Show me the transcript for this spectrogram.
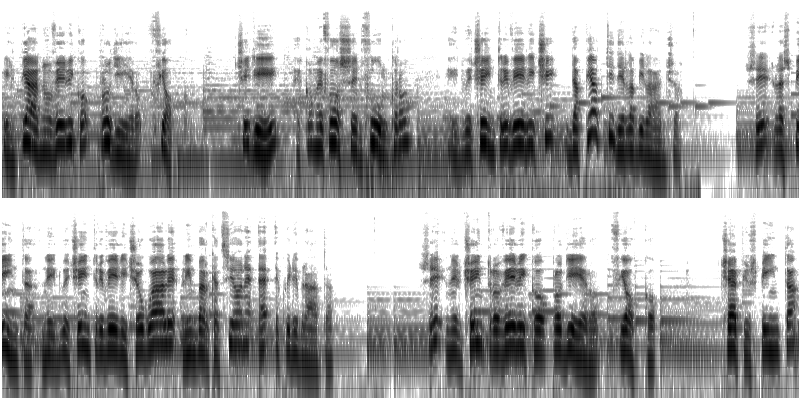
e il piano velico prodiero, fiocco. CD è come fosse il fulcro e i due centri velici da piatti della bilancia. Se la spinta nei due centri velici è uguale, l'imbarcazione è equilibrata. Se nel centro velico prodiero, fiocco, c'è più spinta,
